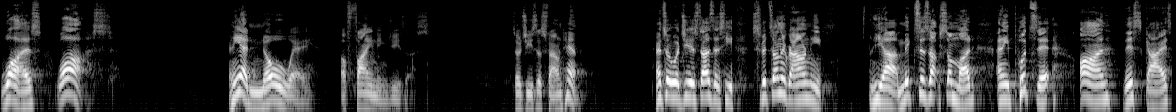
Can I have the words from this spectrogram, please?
was lost. And he had no way of finding Jesus. So Jesus found him. And so what Jesus does is he spits on the ground, he he uh, mixes up some mud and he puts it on this guy's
